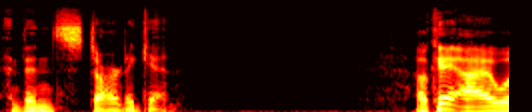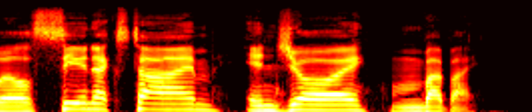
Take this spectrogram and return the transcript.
and then start again. Okay, I will see you next time. Enjoy. Bye bye.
